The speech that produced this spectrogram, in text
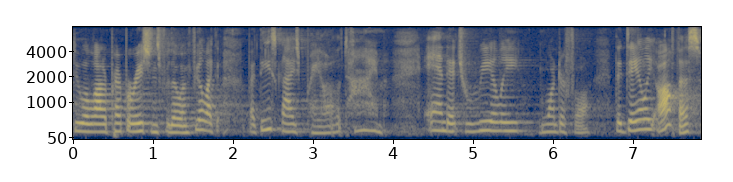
do a lot of preparations for those and feel like, but these guys pray all the time and it's really wonderful. The daily office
